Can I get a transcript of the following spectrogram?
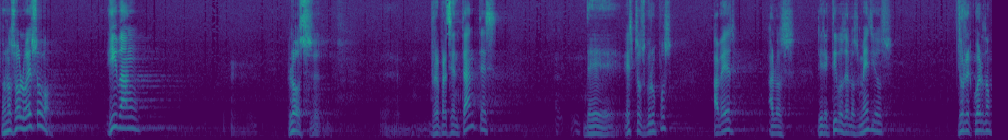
Pero no solo eso, iban los eh, representantes de estos grupos a ver a los directivos de los medios. Yo recuerdo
